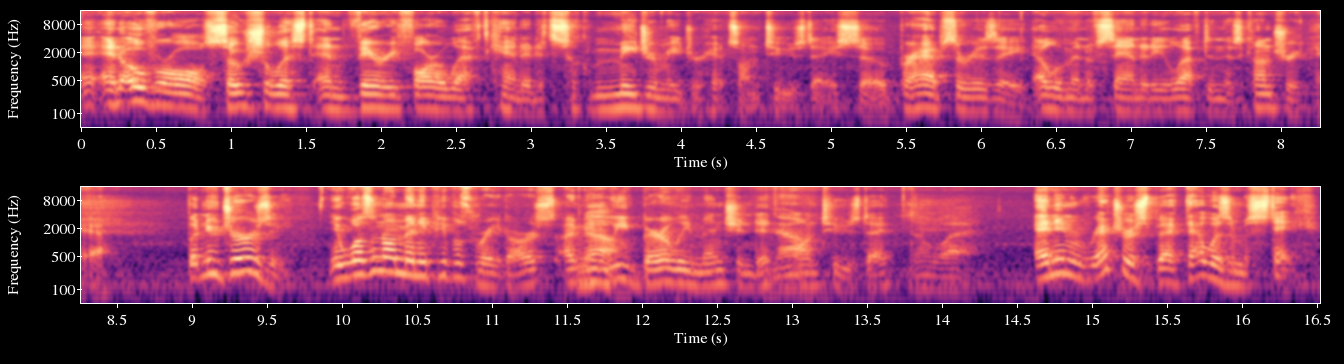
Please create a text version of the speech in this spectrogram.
and overall, socialist and very far left candidates took major major hits on Tuesday. So perhaps there is a element of sanity left in this country. Yeah. But New Jersey, it wasn't on many people's radars. I mean, No. we barely mentioned it No. on Tuesday. No way. And in retrospect, that was a mistake.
